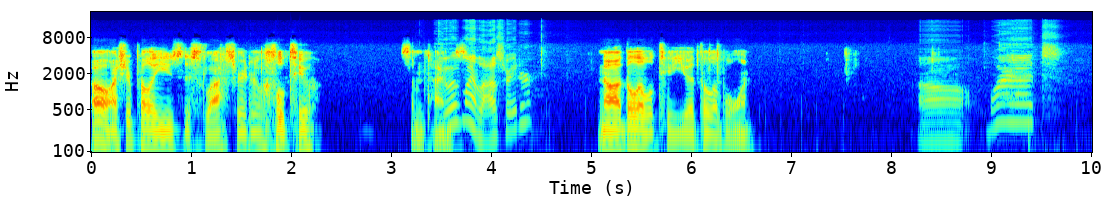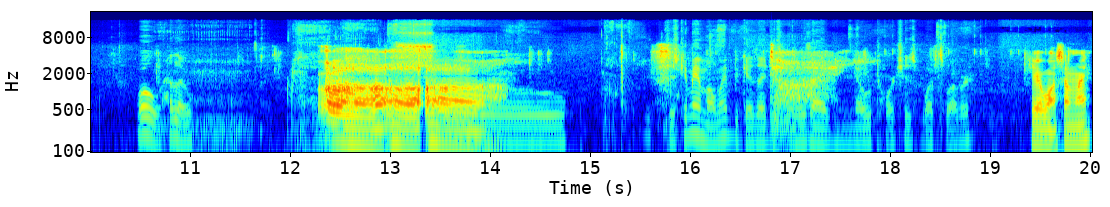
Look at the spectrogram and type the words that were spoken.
Oh, I should probably use this last raider level 2. sometimes. You have my last raider? No, at the level 2, you had the level 1. Uh, what? Whoa, hello. Uh, uh, So, just give me a moment because I just realized I have no torches whatsoever. Here, want some of mine?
